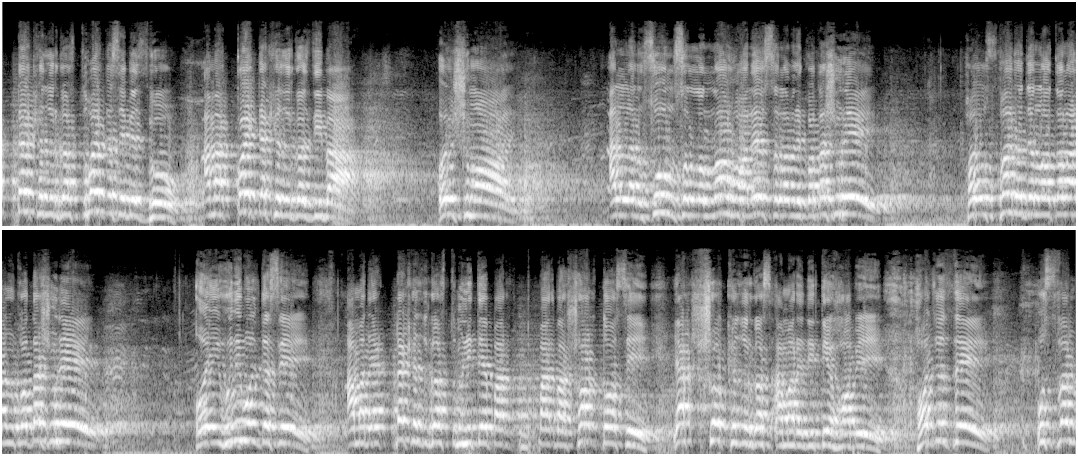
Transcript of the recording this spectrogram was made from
একটা খেজুর গাছ তোমার কাছে বেচবো, আমার কয়টা খেজুর গাছ দিবা? ওই সময় আল্লাহ রসুল সাল্লামের কথা শুনে কথা শুনে ওই হুদি বলতেছে আমার একটা খেজুর গাছ তুমি নিতে পার- পারবা শর্ত আছে, একশো খেজুর গাছ আমারে দিতে হবে। হজরতে উসমান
